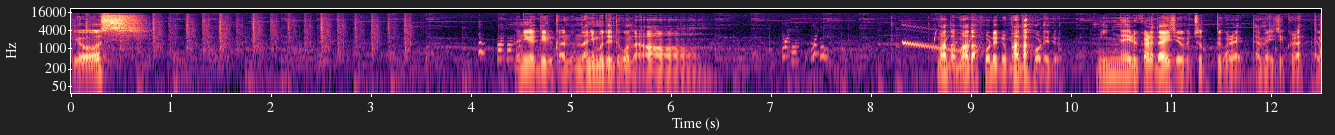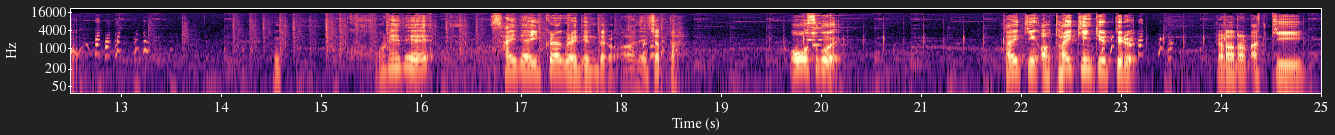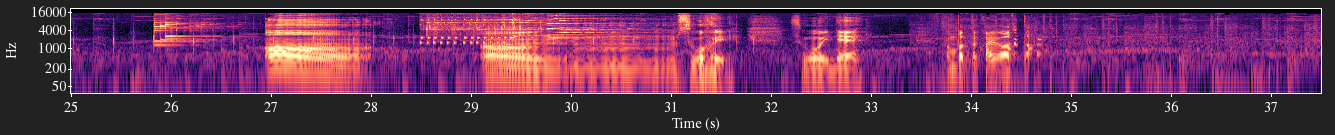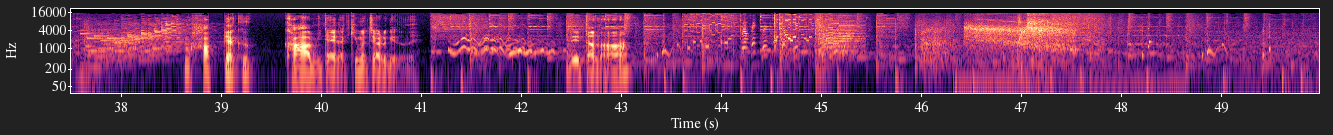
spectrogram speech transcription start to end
よし。何が出るかな？何も出てこない。ああまだまだ掘れる。まだ掘れる。みんないるから大丈夫。ちょっとぐらい。ダメージ食らっても。これで最大いくらぐらい出んだろう？ああ寝ちゃった。おおすごい。大金あ大金って言ってる。ララララッキー。あー。あー。ん。すごい。すごいね。頑張った会話あった。800かみたいな気持ちあるけどね。出たな。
